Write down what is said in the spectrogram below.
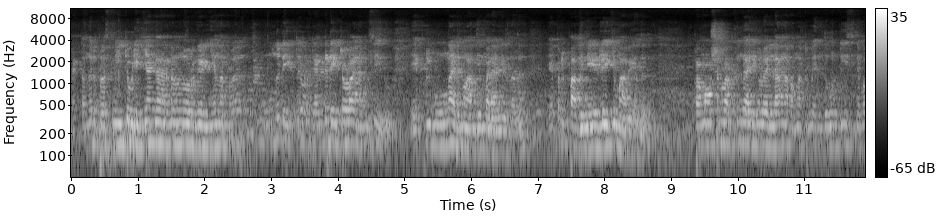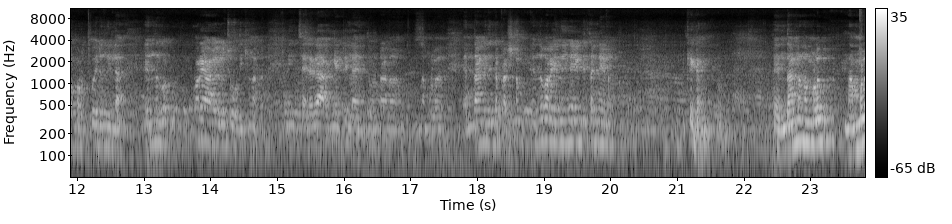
പെട്ടെന്ന് ഒരു പ്രസ് മീറ്റ് വിളിക്കാൻ കാരണം എന്ന് പറഞ്ഞു കഴിഞ്ഞാൽ നമ്മൾ മൂന്ന് ഡേറ്റ് രണ്ട് ഡേറ്റോളം അനൗൺസ് ചെയ്തു. ഏപ്രിൽ മൂന്നായിരുന്നു ആദ്യം വരാനിരുന്നത്. ഏപ്രിൽ പതിനേഴിലേക്ക് മാറിയത്. പ്രൊമോഷൻ വർക്കും കാര്യങ്ങളും എല്ലാം നടന്നിട്ടും എന്തുകൊണ്ട് ഈ സിനിമ പുറത്തു വരുന്നില്ല എന്ന് കുറേ ആളുകൾ ചോദിക്കുന്നുണ്ട്. ഇനി ചിലർ അറിഞ്ഞിട്ടില്ല എന്തുകൊണ്ടാണ് നമ്മൾ എന്താണ് ഇതിന്റെ പ്രശ്നം എന്ന് പറയുന്നതിന് വേണ്ടി തന്നെയാണ്. കേൾക്കാം അപ്പൊ എന്താണ് നമ്മൾ നമ്മൾ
